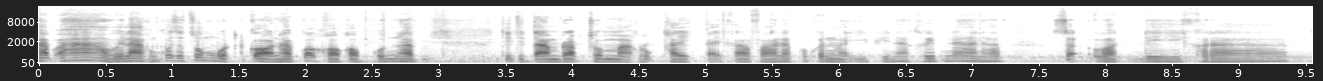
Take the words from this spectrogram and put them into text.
ครับอ้าวเวลาของโคชส้มหมดก่อนครับ ก็ขอขอบคุณนะครับ ที่ติดตามรับชมหมากรุกไทยไก่ขาวฟ้าแล้วพบกันใหม่ EP หน้าคลิปหน้านะครับ สวัสดีครับ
